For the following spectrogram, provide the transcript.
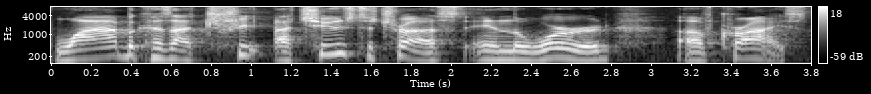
Why? Because I, tr- I choose to trust in the word of Christ.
